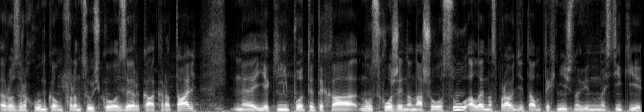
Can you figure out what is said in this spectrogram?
розрахунком французького ЗРК Краталь, який по ТТХ ну, схожий на нашу осу, але насправді там технічно він настільки.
